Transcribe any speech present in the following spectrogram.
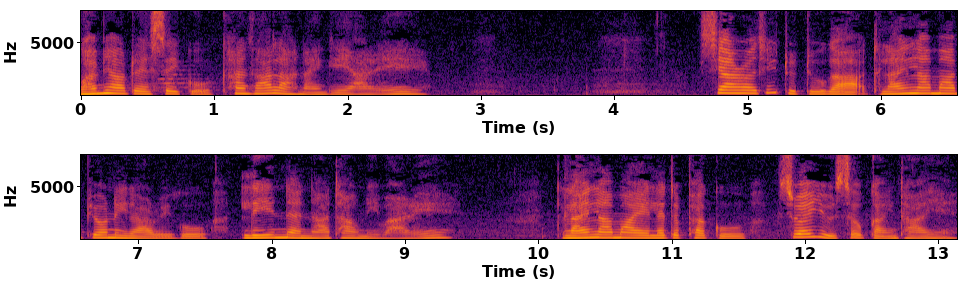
ဝမ်းမြောက်တဲ့စိတ်ကိုခံစားလာနိုင်ခဲ့ရတယ်။ဆရာတော်ကြီးတူတူကဒလိုင်းလာမပြောနေတာတွေကိုအလေးအနက်နားထောင်နေပါတယ်။ဒလိုင်းလာမရဲ့လက်တစ်ဖက်ကိုဆွဲယူစုပ်ကင်ထားရင်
